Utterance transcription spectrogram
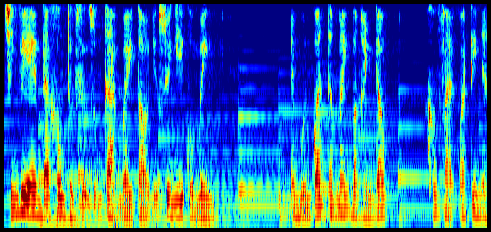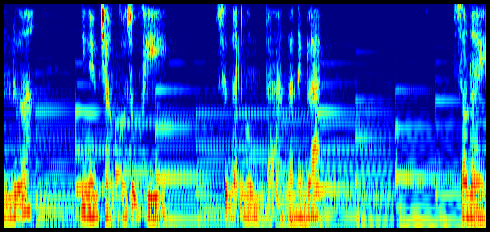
chính vì em đã không thực sự dũng cảm bày tỏ những suy nghĩ của mình. Em muốn quan tâm anh bằng hành động, không phải qua tin nhắn nữa, nhưng em chẳng có dũng khí. Sự ngại ngùng đã ngăn em lại. Sau này,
